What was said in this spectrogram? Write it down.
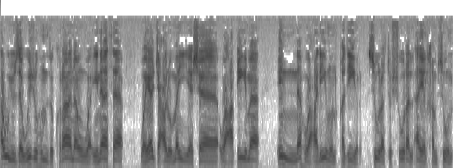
أو يزوجهم ذكرانا وإناثا ويجعل من يشاء عقيما إنه عليم قدير. سورة الشورى الآية الخمسون.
